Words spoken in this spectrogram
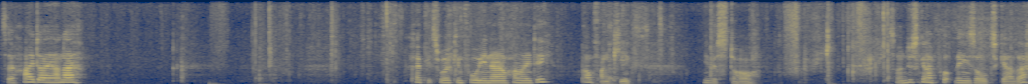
So hi Diana. Hope it's working for you now Heidi. Oh thank you. You're a star. So I'm just going to put these all together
